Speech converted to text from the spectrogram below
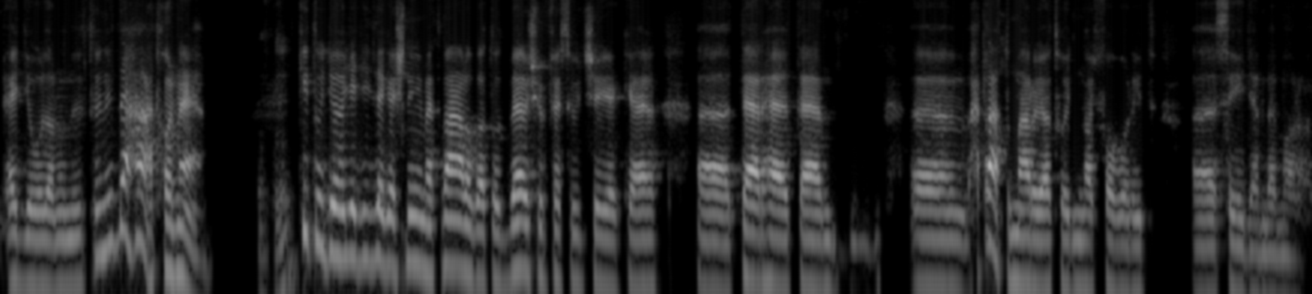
egy oldalon tűnik, de hát ha nem. Uh-huh. Ki tudja, hogy egy ideges német válogatott belső feszültségekkel terhelten, hát láttunk már olyat, hogy nagy favorit szégyenben marad.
